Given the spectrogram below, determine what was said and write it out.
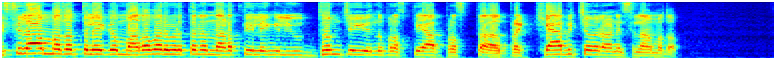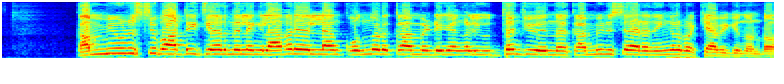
ഇസ്ലാം മതത്തിലേക്ക് മതപരിവർത്തനം നടത്തിയില്ലെങ്കിൽ യുദ്ധം ചെയ്യുമെന്ന് എന്ന് പ്രസ്ത പ്രഖ്യാപിച്ചവരാണ് ഇസ്ലാം മതം. കമ്മ്യൂണിസ്റ്റ് പാർട്ടി ചേർന്നില്ലെങ്കിൽ അവരെല്ലാം കൊന്നൊടുക്കാൻ വേണ്ടി ഞങ്ങൾ യുദ്ധം ചെയ്യുമെന്ന് കമ്മ്യൂണിസ്റ്റുകാരെ നിങ്ങൾ പ്രഖ്യാപിക്കുന്നുണ്ടോ?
